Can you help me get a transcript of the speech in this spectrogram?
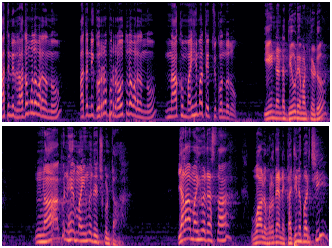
అతని రథముల వలనను అతని గుర్రపు రౌతుల వలనను నాకు మహిమ తెచ్చుకొందును. ఏంటంటే దేవుడు ఏమంటున్నాడు? నాకు నేను మహిమ తెచ్చుకుంటా. ఎలా మహిమ తెస్తా? వాళ్ళ హృదయాన్ని కఠినపరిచి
